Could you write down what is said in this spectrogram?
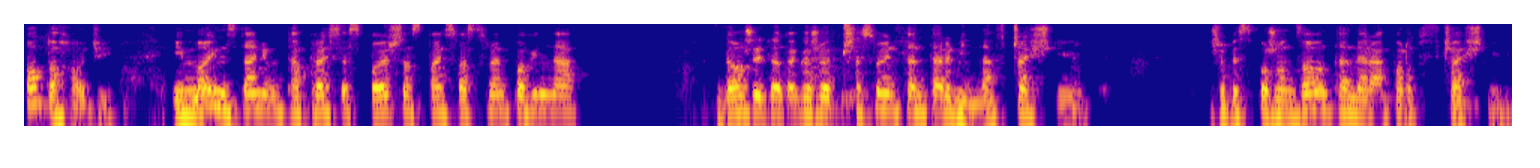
O to chodzi. I moim zdaniem ta presja społeczna z Państwa strony powinna dążyć do tego, żeby przesunąć ten termin na wcześniej, żeby sporządzono ten raport wcześniej.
